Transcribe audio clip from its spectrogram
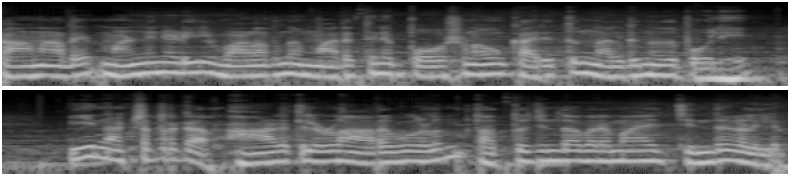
കാണാതെ മണ്ണിനടിയിൽ വളർന്ന് മരത്തിന് പോഷണവും കരുത്തും നൽകുന്നത് പോലെ ഈ നക്ഷത്രക്കാർ ആഴത്തിലുള്ള അറിവുകളും തത്വചിന്താപരമായ ചിന്തകളിലും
